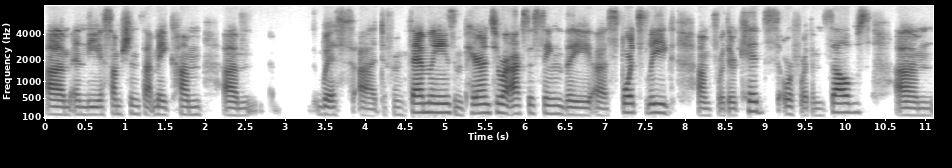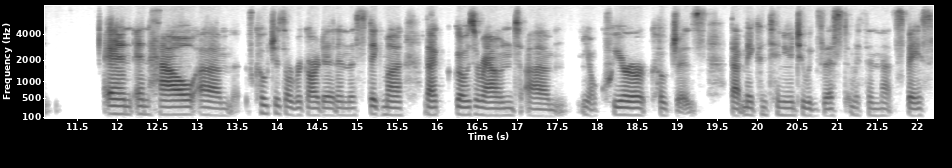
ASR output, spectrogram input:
um, and the assumptions that may come um, with uh, different families and parents who are accessing the uh, sports league for their kids or for themselves and and how um, coaches are regarded and the stigma that goes around um, you know queer coaches that may continue to exist within that space.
